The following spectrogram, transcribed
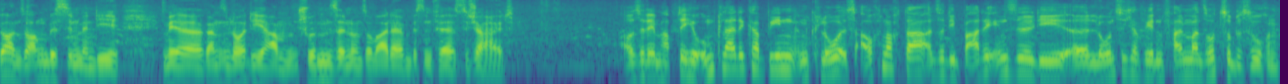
Ja, und sorgen ein bisschen, wenn die mir ganzen Leute hier am Schwimmen sind und so weiter, ein bisschen für Sicherheit. Außerdem habt ihr hier Umkleidekabinen, ein Klo ist auch noch da. Also die Badeinsel, die äh, lohnt sich auf jeden Fall mal so zu besuchen.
